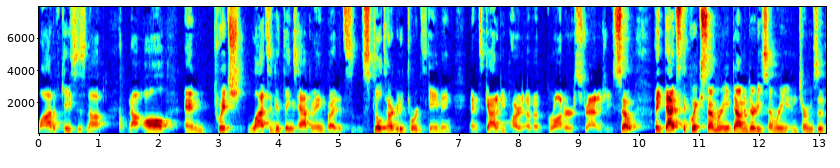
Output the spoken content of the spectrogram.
lot of cases, not not all. And Twitch, lots of good things happening, but it's still targeted towards gaming, and it's got to be part of a broader strategy. So I think that's the quick summary, down and dirty summary in terms of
